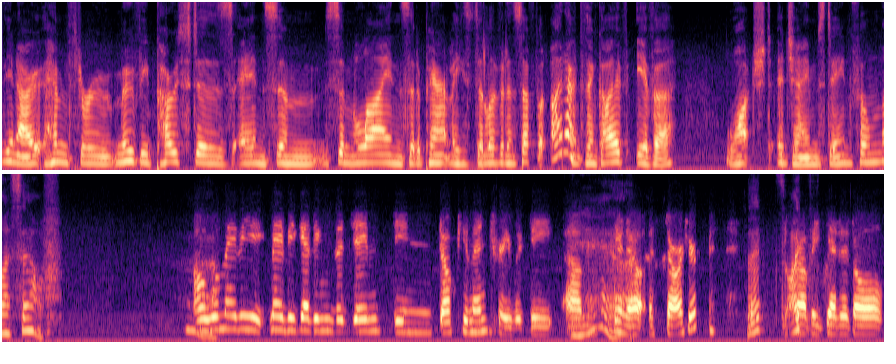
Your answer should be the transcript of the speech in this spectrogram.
you know him through movie posters and some some lines that apparently he's delivered and stuff. But I don't think I've ever watched a James Dean film myself. Oh well, maybe maybe getting the James Dean documentary would be, um, Yeah. you know, a starter. That's You I, probably get it all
